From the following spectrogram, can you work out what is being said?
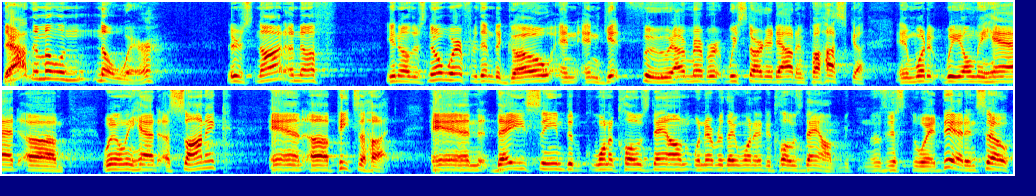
they're out in the middle of nowhere. There's not enough, you know, there's nowhere for them to go and, and get food. I remember we started out in Pawhuska, and what we only had, um, we only had a Sonic and a Pizza Hut. And they seemed to want to close down whenever they wanted to close down. It was just the way it did. And so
